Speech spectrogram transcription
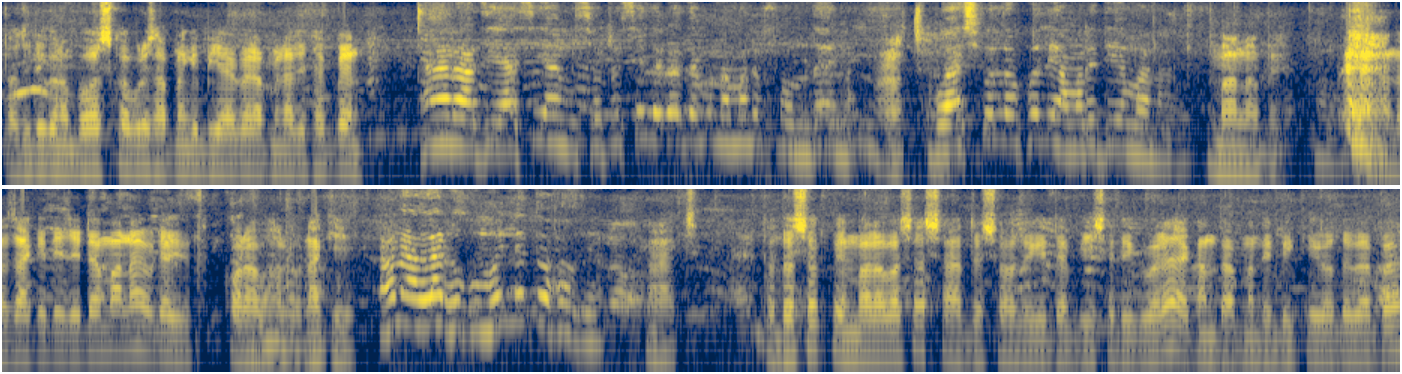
তো যদি কোনো বয়স্ক পুরুষ আপনাকে বিয়ে করে আপনি রাজি থাকবেন? হ্যাঁ রাজি আছি। আমি ছোট ছেলেরা যেমন আমার ফোন দেয় না আচ্ছা। বয়স্ক লোক হলে আমার দিয়ে মানাবে। মানাবে। যাকে দিয়ে যেটা মানায় ওটাই করা ভালো নাকি? এখন আল্লাহর হুকুম হইলে তো হবে। আচ্ছা। তো দর্শক প্রেম ভালোবাসা সাহায্য সহযোগিতা বিয়ে সাদী করা একান্ত আপনাদের ব্যক্তিগত ব্যাপার।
